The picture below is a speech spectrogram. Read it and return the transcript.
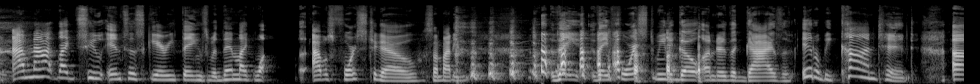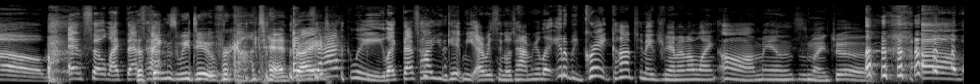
I'm not like too into scary things, but then like one, I was forced to go. Somebody they they forced me to go under the guise of it'll be content. Um and so like that's The how, things we do for content, right? Exactly. Like that's how you get me every single time. You're like, it'll be great content, Adrienne, And I'm like, oh man, this is my job. um,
